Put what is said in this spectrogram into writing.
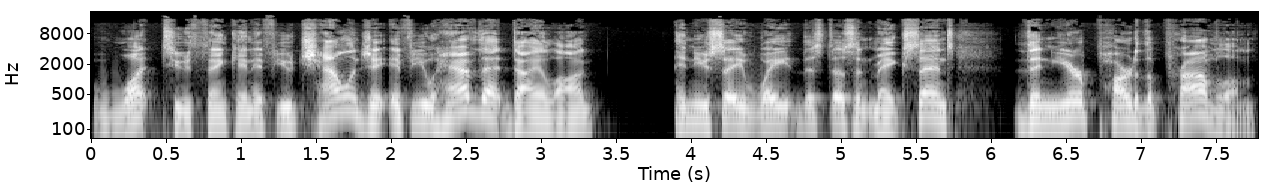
what to think. And if you challenge it, if you have that dialogue and you say, wait, this doesn't make sense, then you're part of the problem.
